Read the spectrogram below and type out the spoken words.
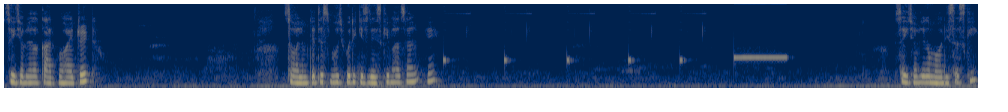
सही जवाब देगा कार्बोहाइड्रेट सवाल नंबर तैतीस भोजपुरी किस देश की भाषा है? सही जवाब देगा मॉरिसस की।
